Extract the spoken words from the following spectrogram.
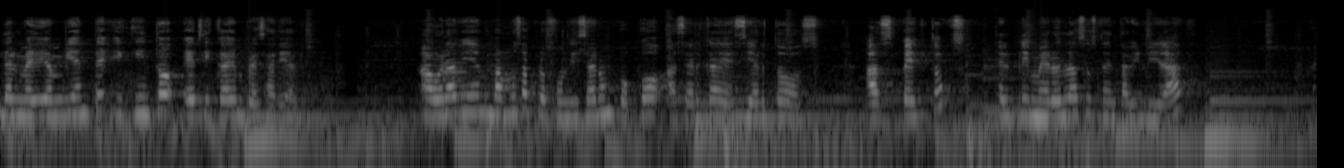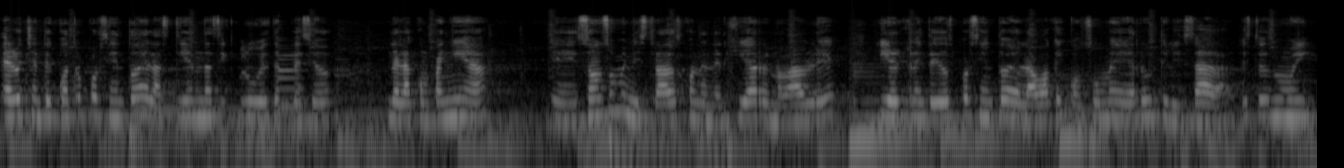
del medio ambiente y quinto, ética empresarial. Ahora bien, vamos a profundizar un poco acerca de ciertos aspectos. El primero es la sustentabilidad, el 84% de las tiendas y clubes de precio de la compañía eh, son suministrados con energía renovable y el 32% del agua que consume es reutilizada. Esto es muy,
